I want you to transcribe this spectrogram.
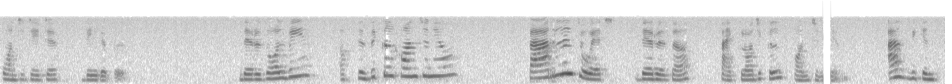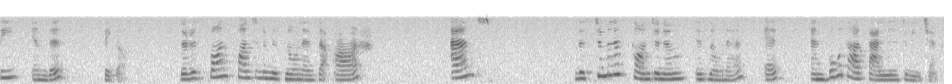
quantitative variables. There is always a physical continuum. Parallel to it, there is a psychological continuum, as we can see in this figure. The response continuum is known as the R and the stimulus continuum is known as S and both are parallel to each other.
